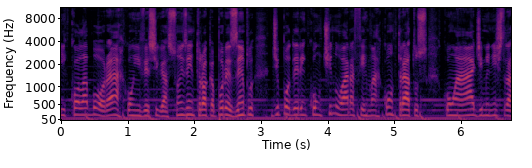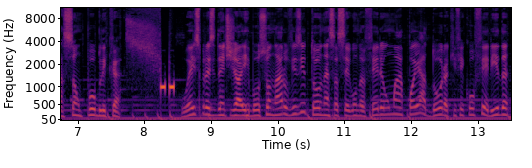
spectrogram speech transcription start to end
e colaborar com investigações em troca, por exemplo, de poderem continuar a firmar contratos com a administração pública. O ex-presidente Jair Bolsonaro visitou nesta segunda-feira uma apoiadora que ficou ferida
